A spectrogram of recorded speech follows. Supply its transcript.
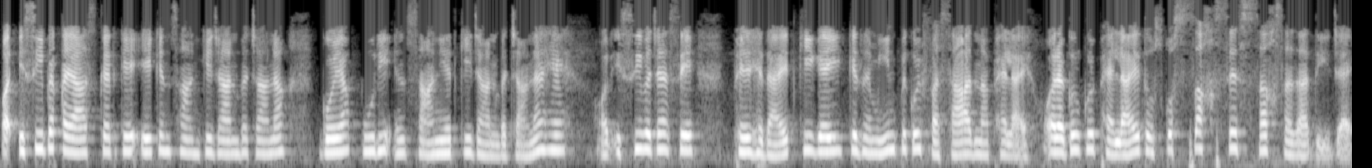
اور اسی پہ قیاس کر کے ایک انسان کی جان بچانا گویا پوری انسانیت کی جان بچانا ہے۔ اور اسی وجہ سے پھر ہدایت کی گئی کہ زمین پہ کوئی فساد نہ پھیلائے اور اگر کوئی پھیلائے تو اس کو سخت سے سخت سزا دی جائے۔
